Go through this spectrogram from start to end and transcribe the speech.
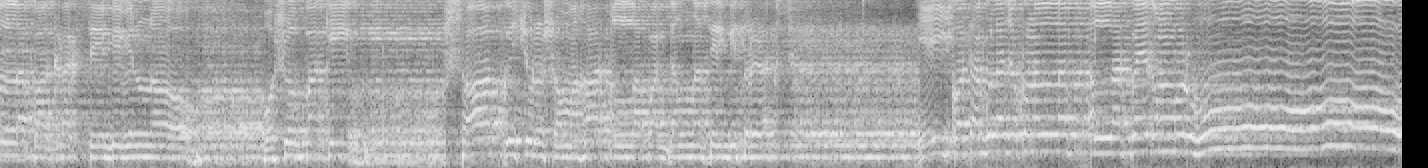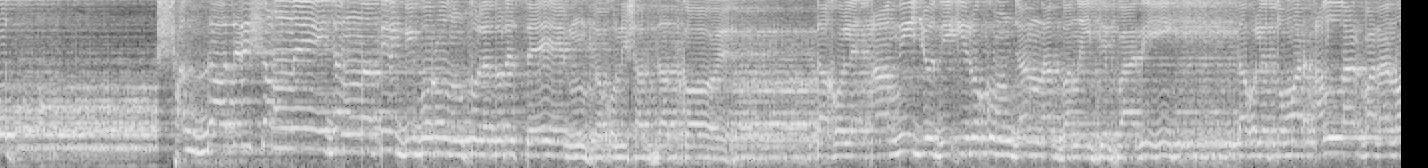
আল্লাহ পাক রাখছে বিভিন্ন পশু পাখি সব কিছুর সমাহার আল্লাহ পাক জান্নাতের ভিতরে রাখছে এই কথাগুলা যখন আল্লাহ আল্লাহ পয়গম্বর হুদ সাদ্দাদের সামনে জান্নাতের বিবরণ তুলে ধরেছেন, তখনই সাদ্দাত কয়, তাহলে আমি যদি এরকম জান্নাত বানাইতে পারি, তাহলে তোমার আল্লাহর বানানো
